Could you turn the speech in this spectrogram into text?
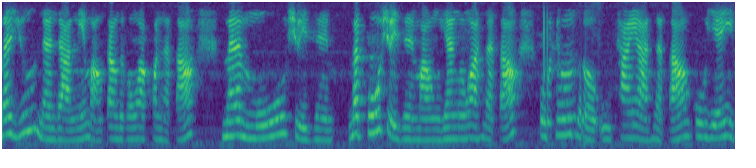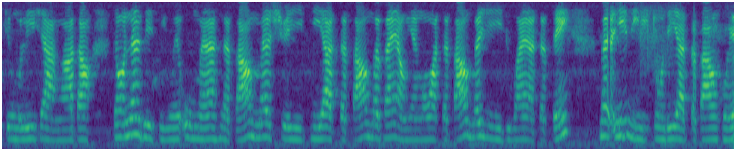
မတ်ယူနန္ဒာလင်းမောင်တောင်တကုံက9000မတ်မိုးရွှေစင်မတ်ပိုးရွှေစင်မောင်ရန်ကုန်က2000ကိုထွန်းစော်ဦးထိုင်းရ2000ကိုရဲရင်ပြုံမလေးရှာ9000ဒေါ်နတ်ဒီစီဝင်းဦးမန်း2000မတ်ရွှေရီပြည်က1000မတ်ပန်းရောင်ရန်ကုန်က1000မတ်ရီဒူဘိုင်းက3သိန်းမတ်အီဒီတွန်တီးက1000ခွဲ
